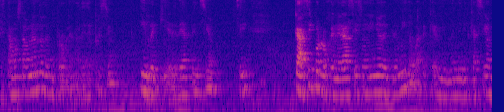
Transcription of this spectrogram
estamos hablando de un problema de depresión y requiere de atención. ¿sí? Casi por lo general, si es un niño deprimido, va a requerir de medicación.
